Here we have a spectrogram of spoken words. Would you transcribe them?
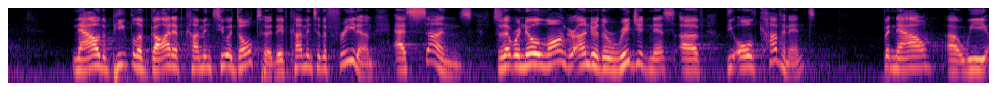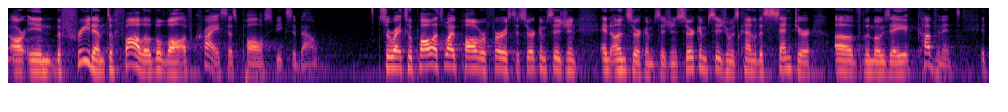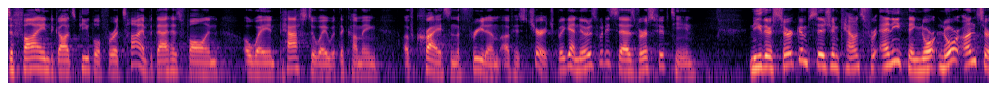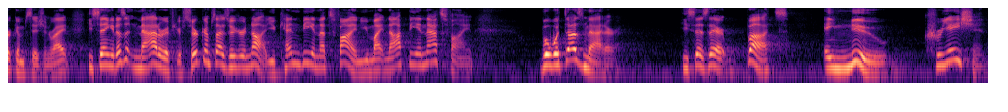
Now the people of God have come into adulthood. They've come into the freedom as sons, so that we're no longer under the rigidness of the old covenant, but now uh, we are in the freedom to follow the law of Christ, as Paul speaks about. So, right, so Paul, that's why Paul refers to circumcision and uncircumcision. Circumcision was kind of the center of the Mosaic covenant. It defined God's people for a time, but that has fallen away and passed away with the coming of Christ and the freedom of his church. But again, notice what he says, verse 15. Neither circumcision counts for anything, nor, nor uncircumcision, right? He's saying it doesn't matter if you're circumcised or you're not. You can be, and that's fine. You might not be, and that's fine. But what does matter? He says there, but a new creation.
